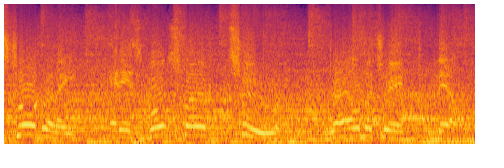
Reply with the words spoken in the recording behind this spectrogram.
extraordinarily, it is Wolfsburg 2, Real Madrid nil.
